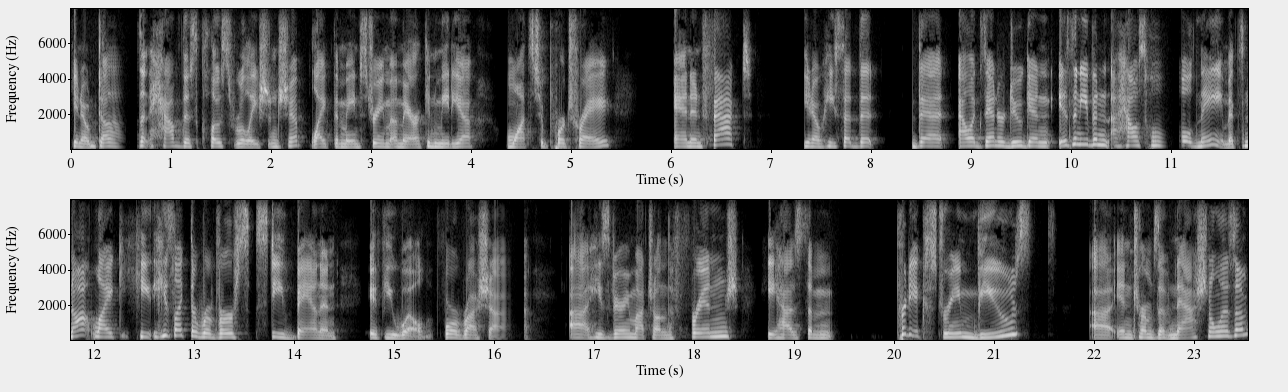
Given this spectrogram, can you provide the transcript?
you know, doesn't have this close relationship like the mainstream American media wants to portray. And in fact, you know, he said that that Alexander Dugin isn't even a household name. It's not like he he's like the reverse Steve Bannon if you will, for Russia. Uh, he's very much on the fringe. He has some pretty extreme views uh, in terms of nationalism.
